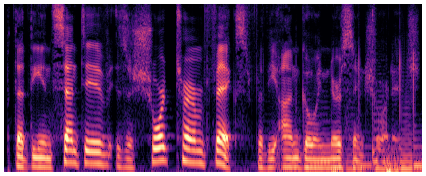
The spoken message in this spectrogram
but that the incentive is a short term fix for the ongoing nursing shortage.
